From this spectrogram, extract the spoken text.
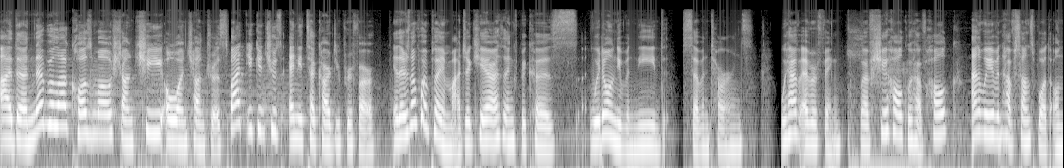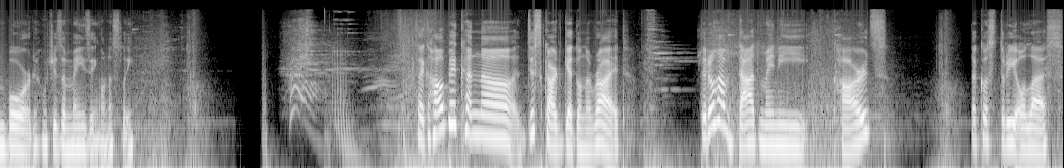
either Nebula, Cosmo, Shang-Chi or Enchantress, but you can choose any tech card you prefer. Yeah, there's no point playing Magik here, I think, because we don't even need 7 turns. We have everything. We have She-Hulk, we have Hulk, and we even have Sunspot on board, which is amazing, honestly. It's like, how big can uh, this card get on the ride? They don't have that many cards that cost 3 or less.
